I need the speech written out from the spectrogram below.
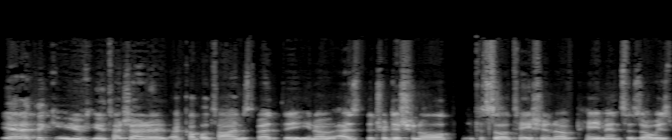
Yeah, and I think you you touched on it a couple of times, but the you know as the traditional facilitation of payments is always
